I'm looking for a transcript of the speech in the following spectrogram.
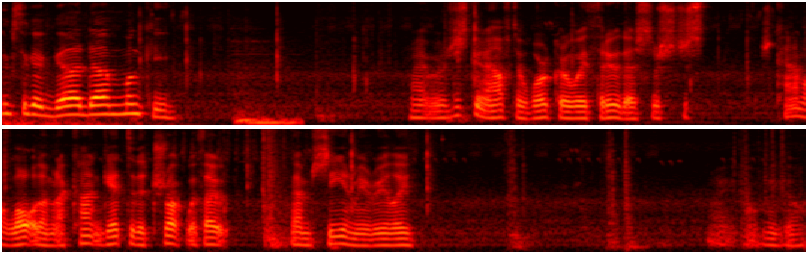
looks like a goddamn monkey. Right, we're just gonna have to work our way through this. There's just there's kind of a lot of them and I can't get to the truck without them seeing me really. Right, let me go.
